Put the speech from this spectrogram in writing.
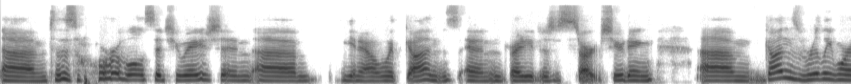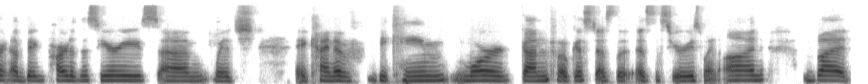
um, to this horrible situation um, you know with guns and ready to just start shooting. Um, guns really weren't a big part of the series um, which it kind of became more gun focused as the as the series went on. But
